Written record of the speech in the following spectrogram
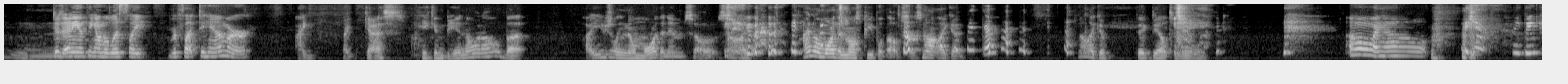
Did Mm, anything on the list like reflect to him or? I I guess he can be a know-it-all, but I usually know more than him, so it's not like I know more than most people though, so it's not like a oh not like a big deal to me. Oh wow. I think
